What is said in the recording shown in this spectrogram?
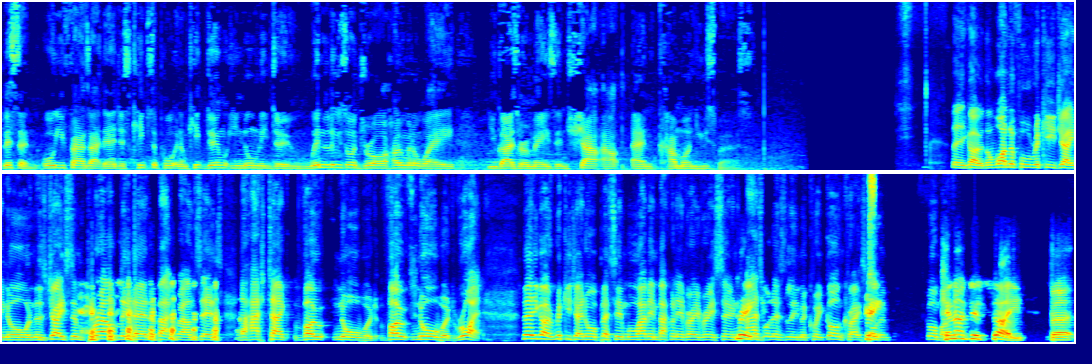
listen, all you fans out there, just keep supporting them. Keep doing what you normally do. Win, lose or draw, home and away. You guys are amazing. Shout out and come on you Spurs. There you go, the wonderful Ricky J. Norwood. And as Jason proudly there in the background says, the hashtag vote Norwood. Vote Norwood. Right. There you go, Ricky J. Norwood, bless him. We'll have him back on here very, very soon, Rick, as well as Lee McQueen. Go on, Cracks. Rick, Go on, Can I just say that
